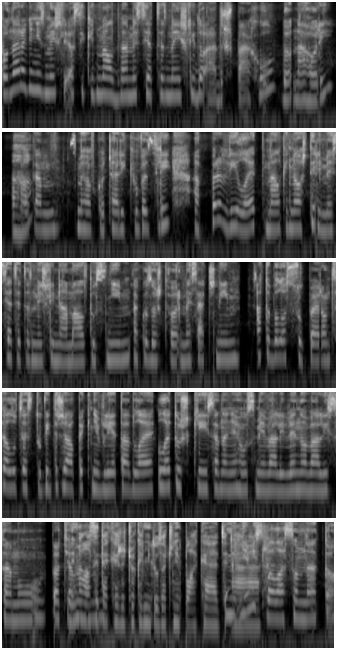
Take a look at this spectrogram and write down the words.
Po narodení sme išli asi, keď mal dva mesiace, sme išli do Adršpáchu, do, na hory. Aha. Tam sme ho v kočáriku vezli. A prvý let mal, keď mal 4 mesiace, to sme išli na Maltu s ním, ako so štvormesačným. A to bolo super. On celú cestu vydržal pekne v lietadle. Letušky sa na neho usmievali, venovali sa mu. Odtiaľ Nemala si také, že čo keď mi tu začne plakať? A... Nemyslela som na to.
